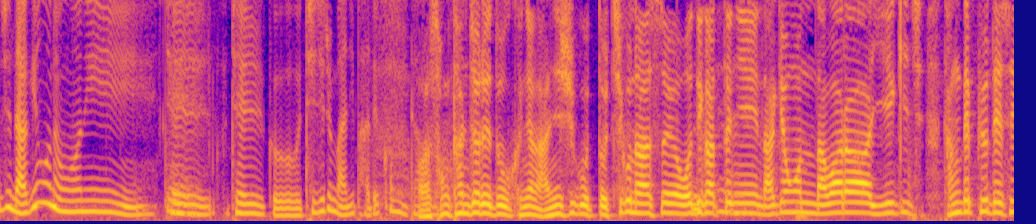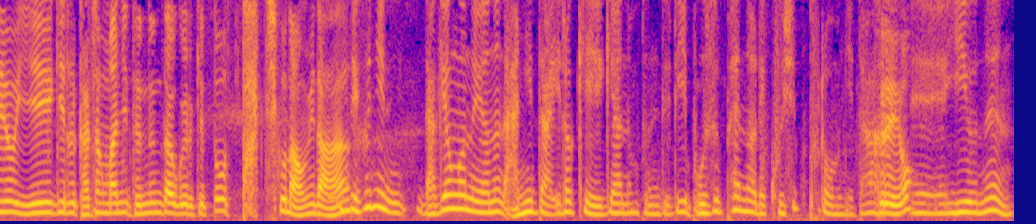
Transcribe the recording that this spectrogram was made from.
이제 나경원 의원이 제일, 네. 제일 그 지지를 많이 받을 겁니다. 아, 성탄절에도 그냥 안 쉬고 또 치고 나왔어요. 어디 네. 갔더니 네. 나경원 나와라, 이 얘기, 당대표 되세요. 이 얘기를 가장 많이 듣는다고 이렇게 또 탁 치고 나옵니다. 근데 흔히 나경원 의원은 아니다, 이렇게 얘기하는 분들이 보수 패널의 90%입니다. 그래 그래요? 예, 이유는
